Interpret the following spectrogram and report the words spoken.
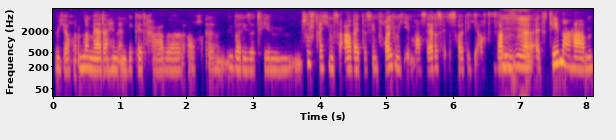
mich auch immer mehr dahin entwickelt habe, auch ähm, über diese Themen zu sprechen, zu arbeiten. Deswegen freue ich mich eben auch sehr, dass wir das heute hier auch zusammen mhm. äh, als Thema haben,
